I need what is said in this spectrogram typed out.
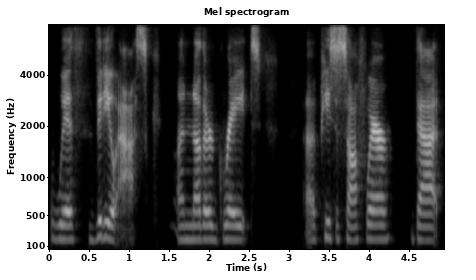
with VideoAsk, another great uh, piece of software that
